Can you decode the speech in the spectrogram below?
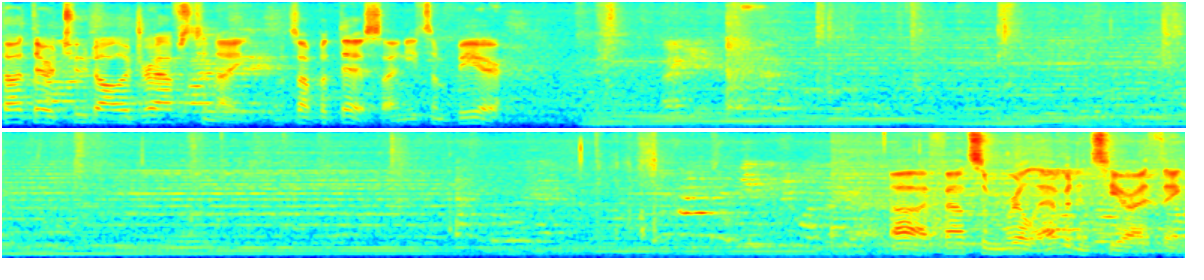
I thought there were $2 drafts tonight. What's up with this? I need some beer. Ah, I found some real evidence here, I think.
